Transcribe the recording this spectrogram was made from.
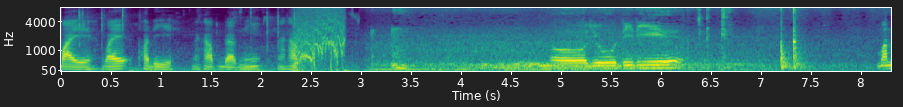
ใบไว้พอดีนะครับ แบบนี้นะครับโอ้อยู่ดีๆ มัน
